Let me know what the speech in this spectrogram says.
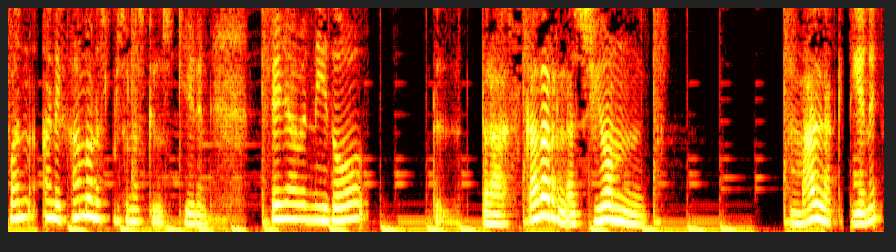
van alejando a las personas que los quieren. Ella ha venido tras cada relación mala que tiene,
